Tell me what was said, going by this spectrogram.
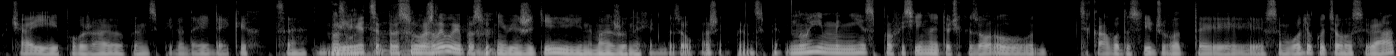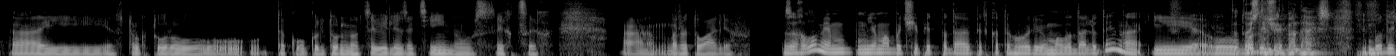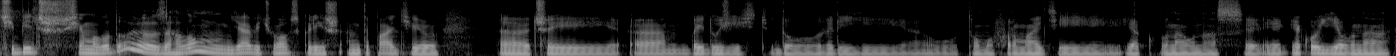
хоча і поважаю, в принципі, людей, для яких це важливо, це важливо і присутні в їх житті, і немає жодних якби зауважень, в принципі. Ну і мені з професійної точки зору цікаво досліджувати символіку цього свята і структуру таку культурно-цивілізаційну всіх цих а, ритуалів. Загалом я, я, мабуть, чи підпадаю під категорію молода людина, і Ти точно підпадаєш. будучи більш ще молодою, загалом я відчував скоріше антипатію Е, чи е, байдужість до релігії у тому форматі, як вона у нас, е, якою є вона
